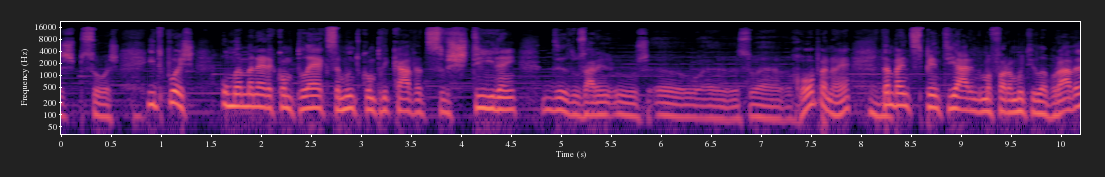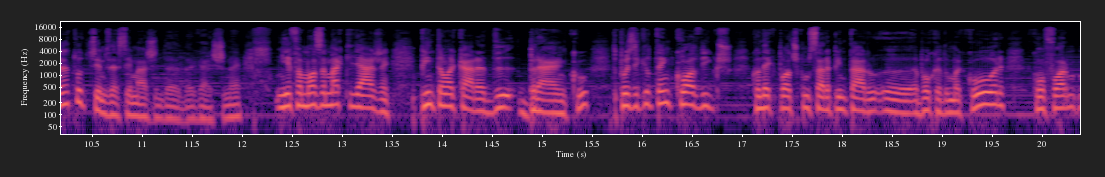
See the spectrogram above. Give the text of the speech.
as pessoas. E depois, uma maneira complexa, muito complicada de se vestirem, de, de usarem os, uh, a sua roupa, não é? Também de se pentearem de uma forma muito elaborada. Já todos temos essa imagem da, da não é? E a famosa maquilhagem. Pintam a cara de branco, depois aquilo tem códigos. Quando é que podes começar a pintar uh, a boca de uma cor, conforme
